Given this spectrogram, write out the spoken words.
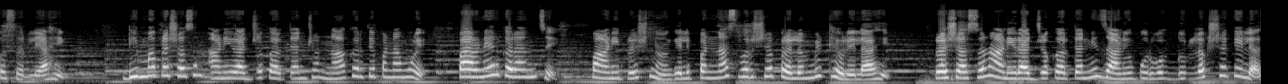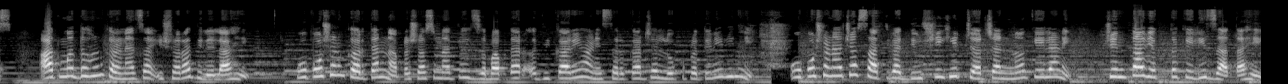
पसरले आहे. ढिम्मा प्रशासन आणि राज्यकर्त्यांच्या नाकर्तेपणामुळे पारनेरकरांचे पाणी प्रश्न गेले पन्नास वर्ष प्रलंबित ठेवलेला आहे. प्रशासन आणि राज्यकर्त्यांनी जाणीवपूर्वक दुर्लक्ष केल्यास आत्मदहन करण्याचा इशारा दिलेला आहे. उपोषणकर्त्यांना प्रशासनातील जबाबदार अधिकारी आणि सरकारच्या लोकप्रतिनिधींनी उपोषणाच्या सातव्या दिवशी ही चर्चा न केल्याने चिंता व्यक्त केली जात आहे.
